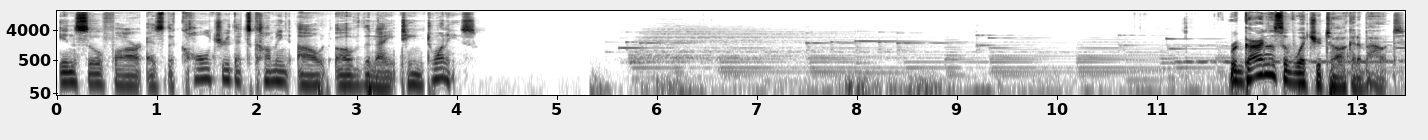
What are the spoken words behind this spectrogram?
insofar as the culture that's coming out of the 1920s. Regardless of what you're talking about,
